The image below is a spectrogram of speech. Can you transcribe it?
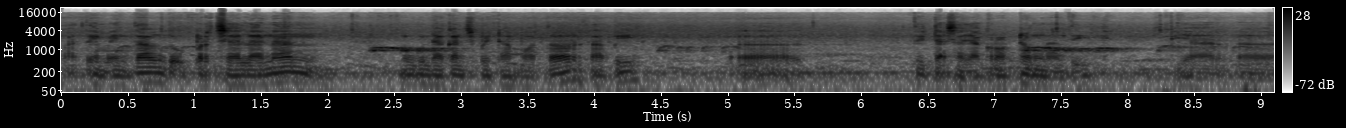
Latih mental untuk perjalanan menggunakan sepeda motor, tapi eh, tidak saya kerodong nanti biar eh,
